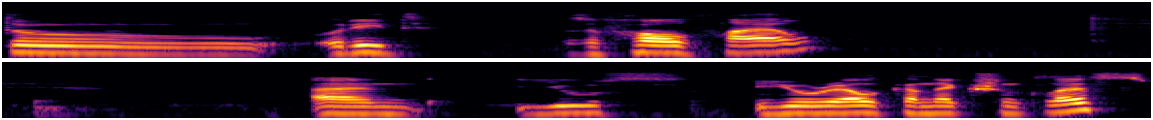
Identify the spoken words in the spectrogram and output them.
to read the whole file and use URL connection class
